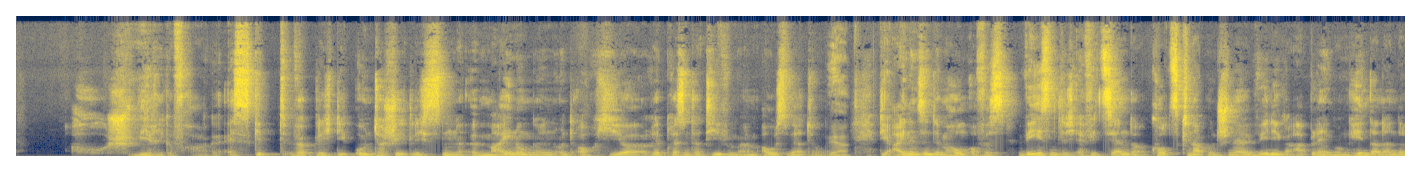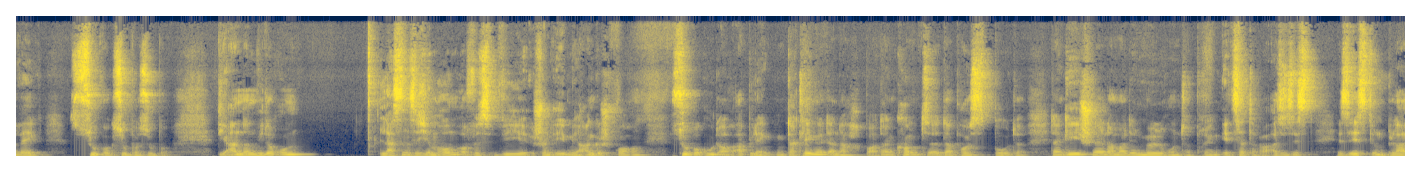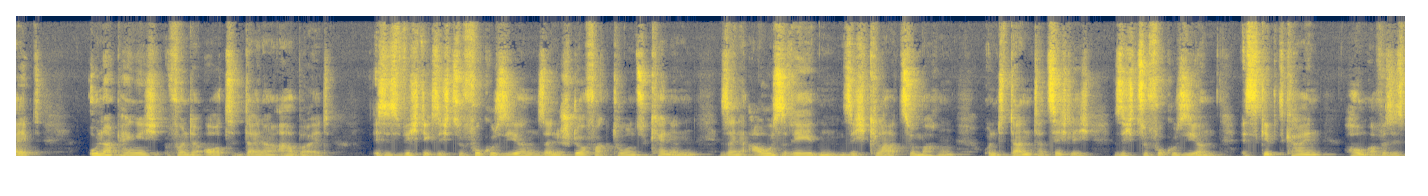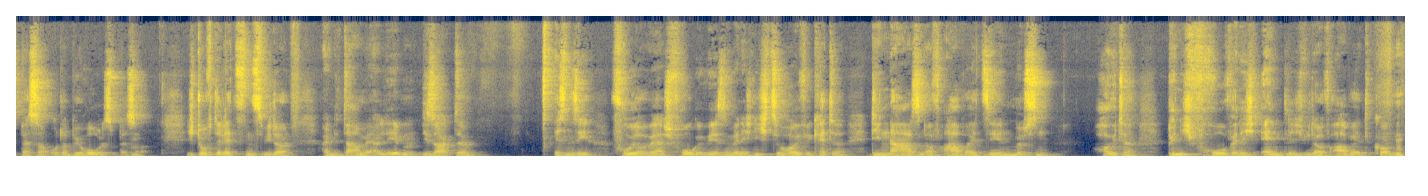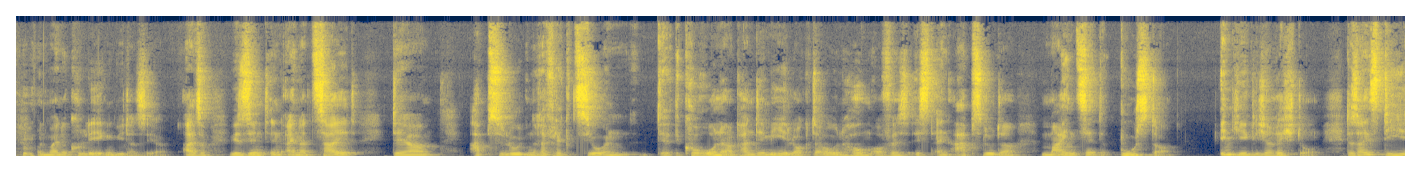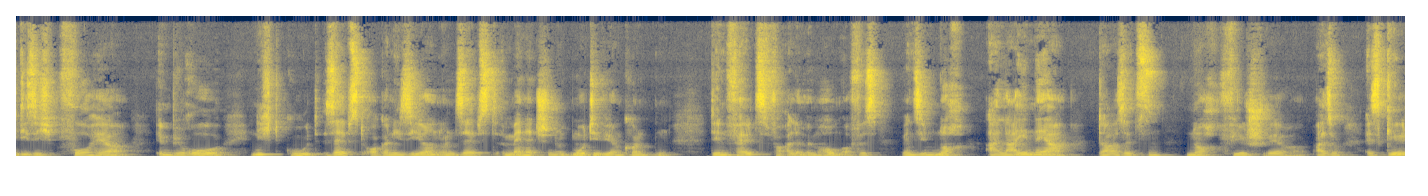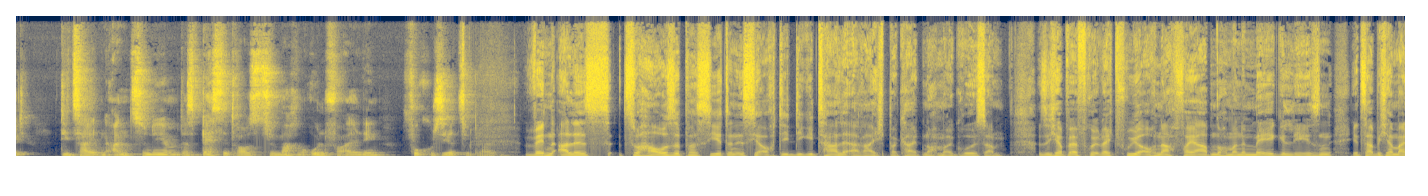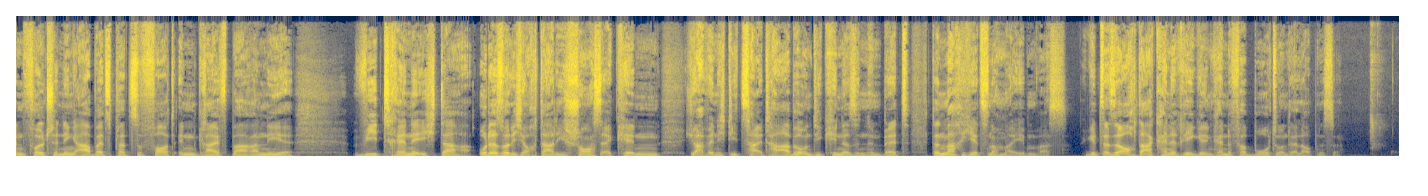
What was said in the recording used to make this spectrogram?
Oh, schwierige Frage. Es gibt wirklich die unterschiedlichsten äh, Meinungen und auch hier repräsentativen ähm, Auswertungen. Ja. Die einen sind im Homeoffice wesentlich effizienter, kurz, knapp und schnell, weniger Ablenkung, hintereinander weg. Super, super, super. Die anderen wiederum lassen sich im Homeoffice, wie schon eben ja angesprochen, super gut auch ablenken. Da klingelt der Nachbar, dann kommt äh, der Postbote, dann gehe ich schnell nochmal den Müll runterbringen, etc. Also es ist, es ist und bleibt Unabhängig von der Ort deiner Arbeit ist es wichtig, sich zu fokussieren, seine Störfaktoren zu kennen, seine Ausreden sich klar zu machen und dann tatsächlich sich zu fokussieren. Es gibt kein Homeoffice ist besser oder Büro ist besser. Hm. Ich durfte letztens wieder eine Dame erleben, die sagte, wissen Sie, früher wäre ich froh gewesen, wenn ich nicht so häufig hätte die Nasen auf Arbeit sehen müssen. Heute bin ich froh, wenn ich endlich wieder auf Arbeit komme und meine Kollegen wiedersehe. Also wir sind in einer Zeit der absoluten Reflexion. Der Corona, Pandemie, Lockdown, Homeoffice ist ein absoluter Mindset-Booster in jeglicher Richtung. Das heißt, die, die sich vorher im Büro nicht gut selbst organisieren und selbst managen und motivieren konnten, denen fällt es vor allem im Homeoffice, wenn sie noch alleiner da sitzen, noch viel schwerer. Also es gilt, die Zeiten anzunehmen, das Beste draus zu machen und vor allen Dingen fokussiert zu bleiben. Wenn alles zu Hause passiert, dann ist ja auch die digitale Erreichbarkeit noch mal größer. Also ich habe ja frü vielleicht früher auch nach Feierabend noch mal eine Mail gelesen. Jetzt habe ich ja meinen vollständigen Arbeitsplatz sofort in greifbarer Nähe. Wie trenne ich da? Oder soll ich auch da die Chance erkennen, ja, wenn ich die Zeit habe und die Kinder sind im Bett, dann mache ich jetzt noch mal eben was. Gibt es also auch da keine Regeln, keine Verbote und Erlaubnisse?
